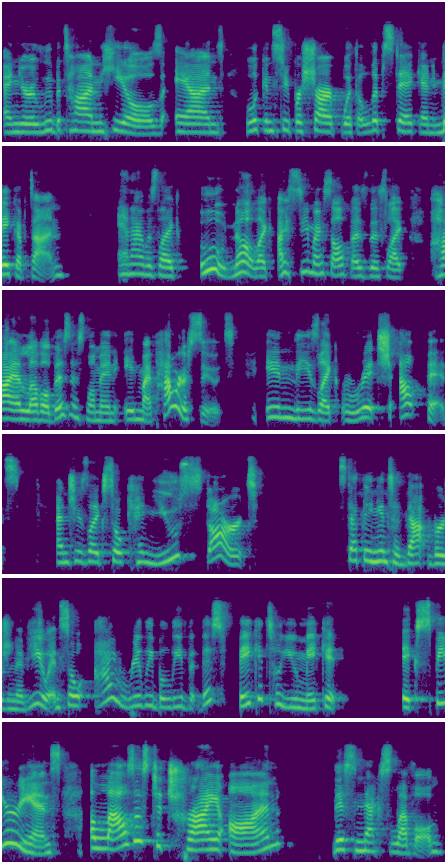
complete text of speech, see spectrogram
and your louboutin heels and looking super sharp with a lipstick and makeup done? And i was like oh no like i see myself as this like high level businesswoman in my power suit in these like rich outfits. And she's like so can you start stepping into that version of you. And so I really believe that this fake it till you make it experience allows us to try on this next level.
